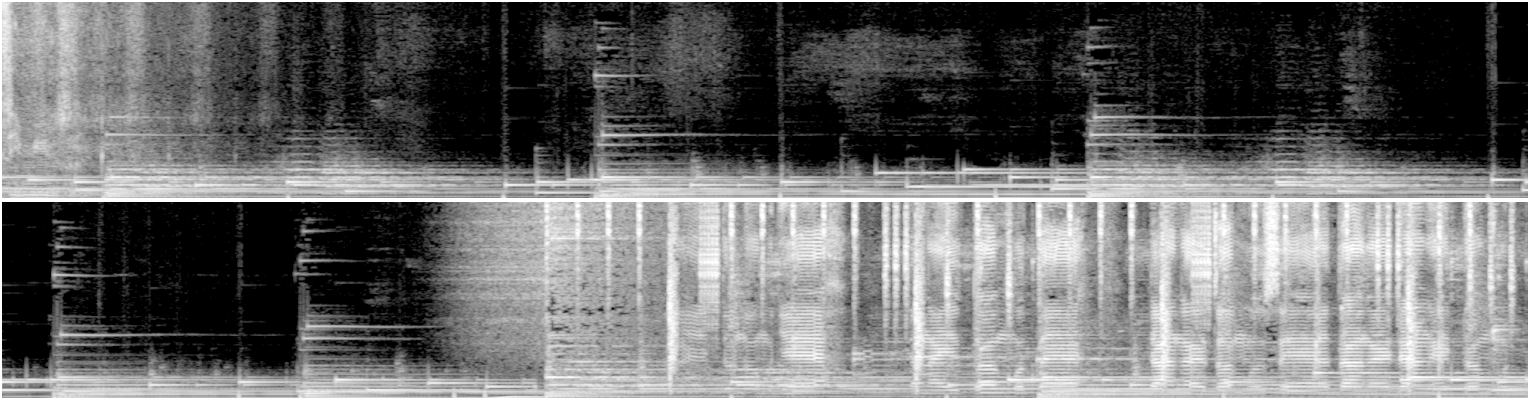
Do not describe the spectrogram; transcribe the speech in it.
Easy Music. đang ngày tuần mua xe. Đang ngày đang ngày tuần mua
